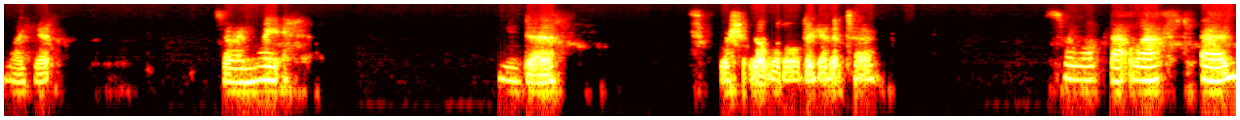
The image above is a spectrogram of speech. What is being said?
like it. So I might need to squish it a little to get it to sew up that last edge.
